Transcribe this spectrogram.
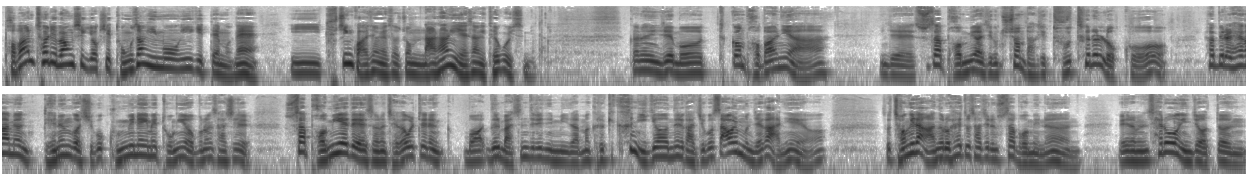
법안 처리 방식 역시 동상이몽이기 때문에 이 추진 과정에서 좀 난항이 예상이 되고 있습니다. 그러니까는 이제 뭐 특검 법안이야 이제 수사 범위와 지금 추천 방식 두 틀을 놓고 협의를 해가면 되는 것이고 국민의힘의 동의 여부는 사실 수사 범위에 대해서는 제가 볼 때는 뭐 늘 말씀드립니다만 그렇게 큰 이견을 가지고 싸울 문제가 아니에요. 그래서 정의당 안으로 해도 사실은 수사 범위는 왜냐하면 새로운 이제 어떤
